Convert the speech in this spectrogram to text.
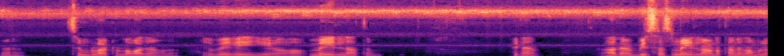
അങ്ങനെ സിമ്പിളായിട്ടുള്ള വാചകങ്ങൾ ഉപയോഗിക്കുക ഈ മെയിലിനകത്തും. പിന്നെ അതിന് ബിസിനസ് മെയിലിനകത്താണെങ്കിൽ നമ്മൾ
